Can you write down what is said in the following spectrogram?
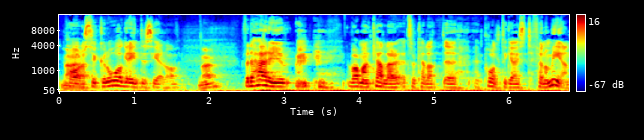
Nej. parapsykologer är intresserade av. Nej? För det här är ju vad man kallar ett så kallat eh, poltergeist-fenomen.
